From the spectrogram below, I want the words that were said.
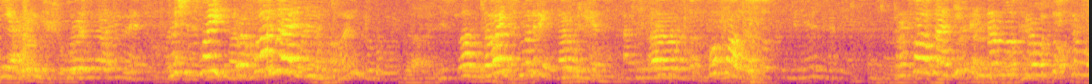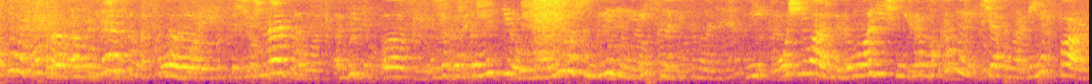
Нет. Значит, смотрите, про фазу 1. Ладно, давайте смотреть народ. Э, По фазам. Про фазу 1, когда у нас хромосомы, просто определяются, э, начинаются быть э, уже как конденсированы. Они очень длинные, видите, написано. И очень важно, гомологичные хромосомы сейчас у нас не в парах,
